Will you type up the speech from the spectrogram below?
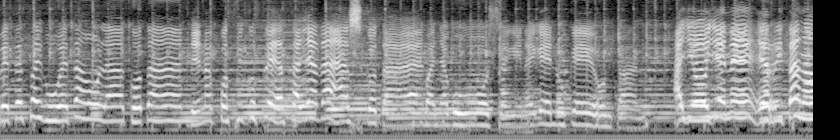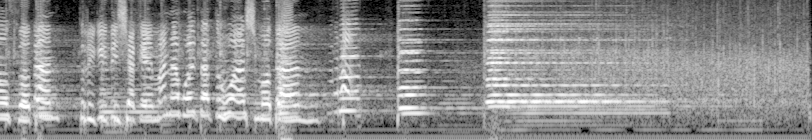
bete zaigu eta olakotan Denak pozik ustea zaila da askotan. Baina gu egin nahi genuke hontan. Aio jene herritan auzotan Trikitixak emana bueltatu asmotan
